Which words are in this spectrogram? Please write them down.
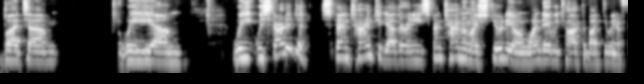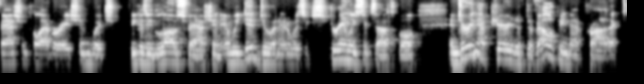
But um, we um, we we started to spend time together, and he spent time in my studio. And one day we talked about doing a fashion collaboration, which because he loves fashion, and we did do it, and it was extremely successful. And during that period of developing that product,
